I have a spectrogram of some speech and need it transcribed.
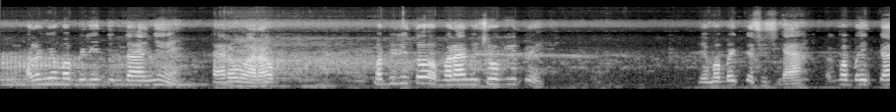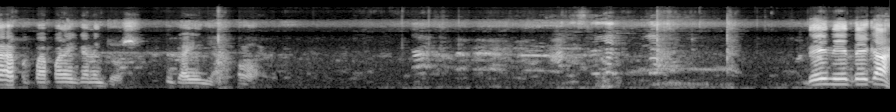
alam niyo mabili tindahan niya eh. Araw-araw. Mabili to. Maraming sugi ito eh. Kaya mabait kasi siya. Pag mabait ka pagpapalain ka ng Diyos kung kaya niya. Oh. Hindi, hinihintay ka.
